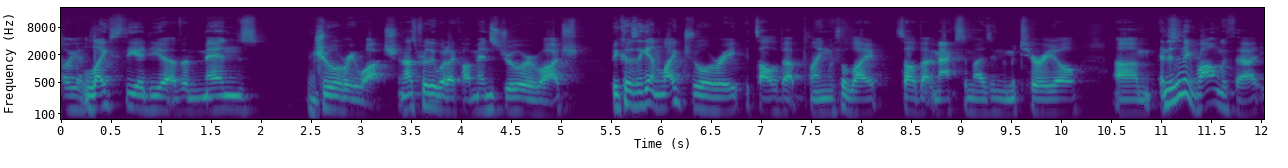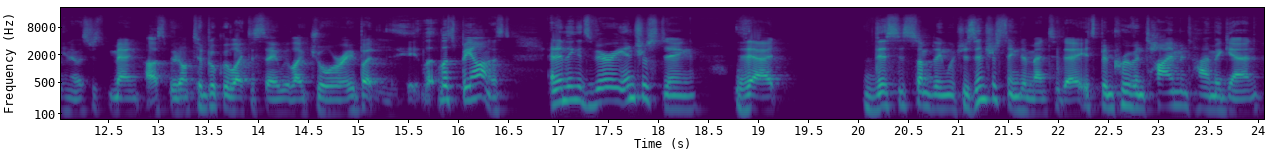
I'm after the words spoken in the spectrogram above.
oh, yeah. likes the idea of a men's jewelry watch. And that's really what I call men's jewelry watch. Because again, like jewelry, it's all about playing with the light. It's all about maximizing the material. Um, and there's nothing wrong with that. You know, it's just men, us. We don't typically like to say we like jewelry, but let's be honest. And I think it's very interesting that this is something which is interesting to men today. It's been proven time and time again.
